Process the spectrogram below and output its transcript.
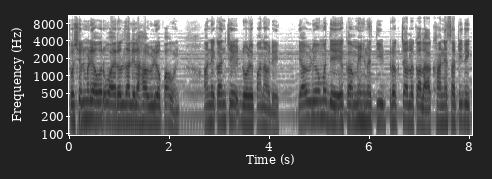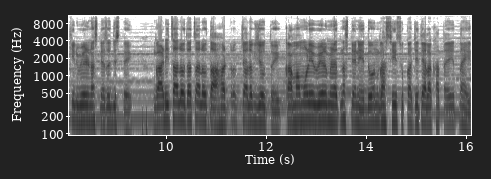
सोशल मीडियावर व्हायरल झालेला हा व्हिडिओ पाहून अनेकांचे डोळे पाणावले. या व्हिडिओमध्ये एका मेहनती ट्रक चालकाला खाण्यासाठी देखील वेळ नसल्याचं दिसतंय. गाडी चालवता चालवता हा ट्रक चालक जेवतोय. कामामुळे वेळ मिळत नसल्याने दोन घासही सुखाचे त्याला खाता येत नाहीत.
